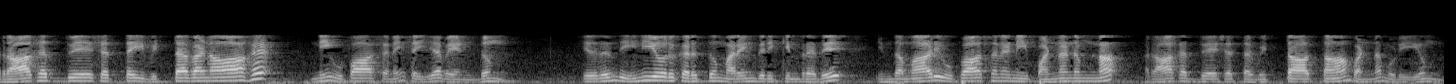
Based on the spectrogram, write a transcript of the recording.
ராகத்வேஷத்தை விட்டவனாக நீ உபாசனை செய்ய வேண்டும். இதிலிருந்து இனியொரு கருத்தும் மறைந்திருக்கின்றது. இந்த மாதிரி உபாசனை நீ பண்ணணும்னா ராகத்வேஷத்தை விட்டாதான் பண்ண முடியும்.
